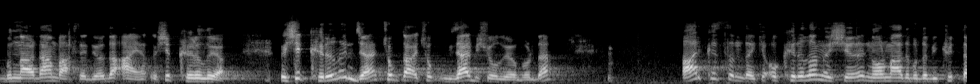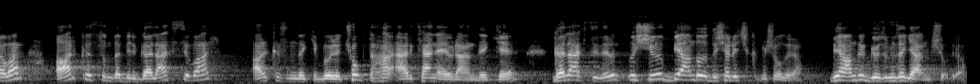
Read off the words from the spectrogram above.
bunlardan bahsediyordu. Aynen ışık kırılıyor. Işık kırılınca çok daha çok güzel bir şey oluyor burada. Arkasındaki o kırılan ışığı normalde burada bir kütle var. Arkasında bir galaksi var. Arkasındaki böyle çok daha erken evrendeki galaksilerin ışığı bir anda dışarı çıkmış oluyor. Bir anda gözümüze gelmiş oluyor.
